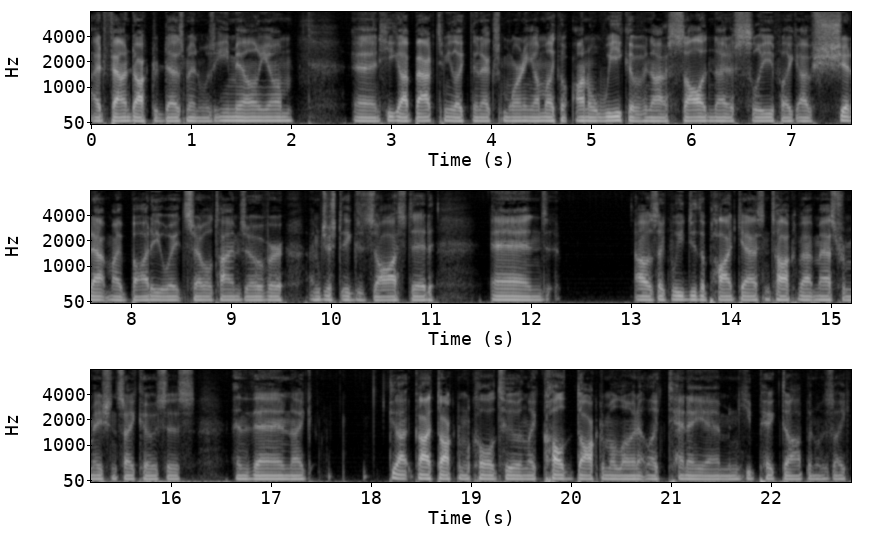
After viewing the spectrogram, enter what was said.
I'd found Dr. Desmet and was emailing him, and he got back to me like the next morning. I'm like on a week of not a solid night of sleep. Like I've shit out my body weight several times over. I'm just exhausted, and I was like, we do the podcast and talk about mass formation psychosis, and then like got got Dr. McCullough too, and like called Dr. Malone at like 10 a.m. and he picked up and was like,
